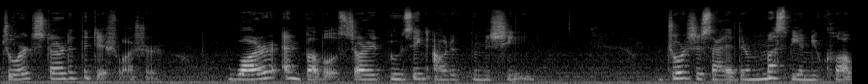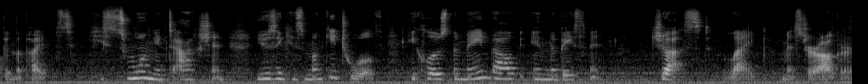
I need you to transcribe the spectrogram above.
George started the dishwasher. Water and bubbles started oozing out of the machine. George decided there must be a new clog in the pipes. He swung into action. Using his monkey tools, he closed the main valve in the basement, just like Mr. Auger.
